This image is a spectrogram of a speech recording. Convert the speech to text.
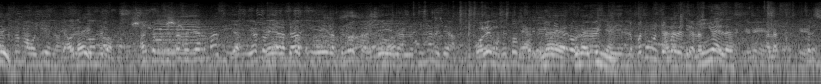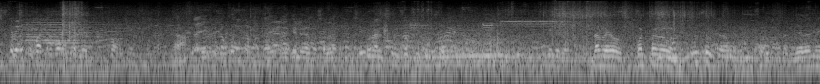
Ey. ¿Y ahorita dónde vamos? Casa de armas y ya la pelota. y la pelota. Y a los finales ya. Volemos entonces. Una- de piña. Lo podemos llamar desde las piñuelas. tres. A las 3 3 o 4 vamos a cambiar. Dame dos. ¿Cuánto da uno? Un sol cada uno. Ya dame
